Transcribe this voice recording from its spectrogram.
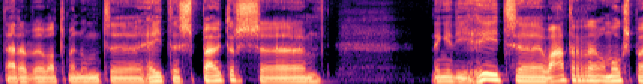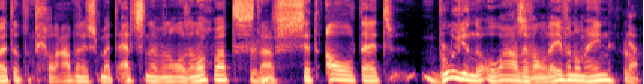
Daar hebben we wat men noemt uh, hete spuiters. Uh, dingen die heet uh, water omhoog spuiten, dat het geladen is met ertsen en van alles en nog wat. Mhm. Daar zit altijd bloeiende oase van leven omheen. Ja.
